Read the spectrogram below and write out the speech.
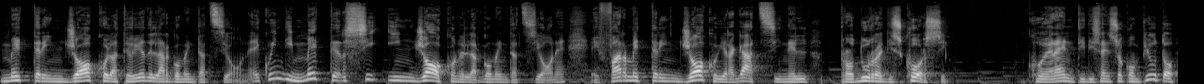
mettere in gioco la teoria dell'argomentazione e quindi mettersi in gioco nell'argomentazione e far mettere in gioco i ragazzi nel produrre discorsi coerenti di senso compiuto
